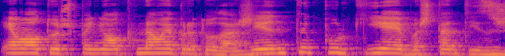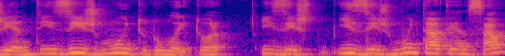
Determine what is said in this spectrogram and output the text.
É um autor espanhol que não é para toda a gente, porque é bastante exigente, exige muito do leitor, exige, exige muita atenção.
